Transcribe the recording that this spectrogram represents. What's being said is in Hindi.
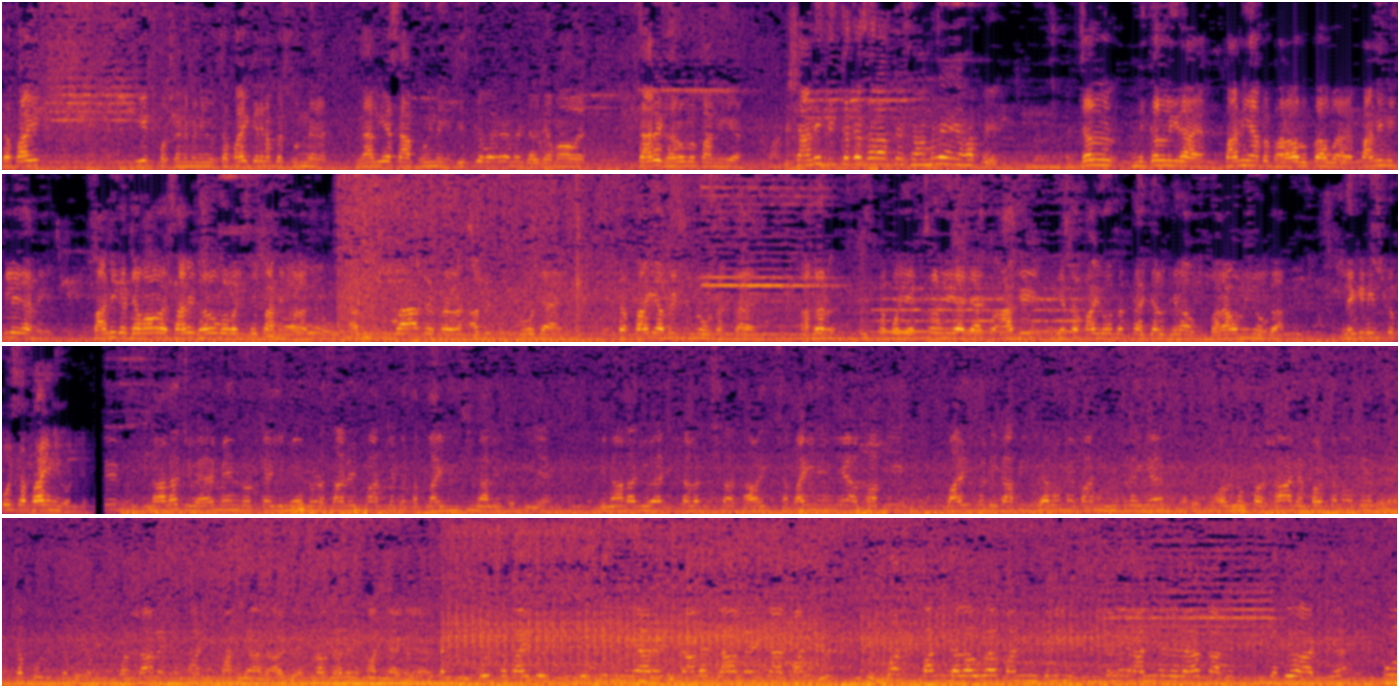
सफ़ाई एक परसेंट में नहीं हुई सफ़ाई के नाम पे सुनने है, नालियाँ साफ़ हुई नहीं, जिसके वजह से जल जमाव है, सारे घरों में पानी है। परेशानी दिक्कत है, सर, आपके सामने है यहाँ पे। जल निकल नहीं रहा है, पानी यहाँ पे भरा रुका हुआ है, पानी निकलेगा नहीं। पानी का जमाव है, सारे घरों में वैसे ही पानी पड़ा है। अभी शुरुआत है, सर, अभी कुछ हो जाए, सफ़ाई अभी से हो सकता है। अगर इस पर कोई एक्शन लिया जाए तो आगे ये सफ़ाई हो सकता है, जल घेराव भराव नहीं होगा। लेकिन इस पर कोई सफ़ाई नहीं हो रही नाला जो है मेन रोड का, ये मेन रोड सारे मार्केट में सप्लाई इसी नाले से होती है। ये नाला जो है, इसका सफ़ाई नहीं है, और काफ़ी बारिश रही, काफ़ी घरों में पानी घुस रही है और लोग परेशान है, बर्तनों से सब कुछ एकदम परेशान है कि पानी पानी आ रहा है, पूरा घर में पानी आ गया है। कोई सफ़ाई, कोई देखने में नहीं आ रहा है कि नाला जाम है, क्या पानी में पानी लगा हुआ है, पानी निकली निकलने का ले रहा है काफ़ी दिक्कतें आ रही है। वो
